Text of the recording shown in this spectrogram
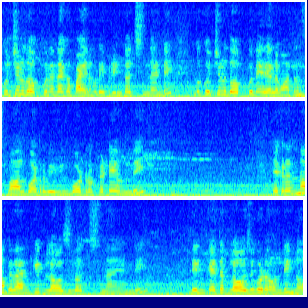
కుచ్చులు దోపుకునేదాకా పైన కూడా ఈ ప్రింట్ వచ్చిందండి. ఇంకా కుచ్చులు దోపుకునే ఏరియాలో మాత్రం స్మాల్ బార్డర్ వివింగ్ బార్డర్ ఒక్కటే ఉంది. ఎక్కడన్నా ఒకదానికి బ్లౌజులు వచ్చినాయండి. దీనికైతే బ్లౌజ్ కూడా ఉంది. నో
